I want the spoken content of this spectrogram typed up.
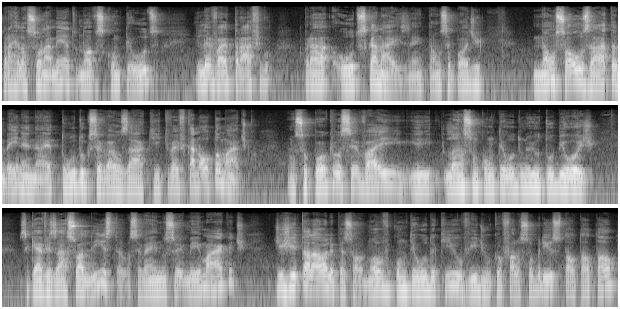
para relacionamento, novos conteúdos e levar tráfego para outros canais. Né? Então você pode não só usar também, né? não é tudo que você vai usar aqui que vai ficar no automático. Vamos supor que você vai e lança um conteúdo no YouTube hoje. Você quer avisar a sua lista, você vai no seu e-mail marketing, digita lá, olha pessoal, novo conteúdo aqui, o vídeo que eu falo sobre isso, tal, tal, tal.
